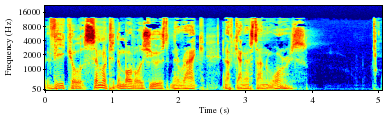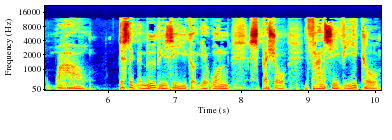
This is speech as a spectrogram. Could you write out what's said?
vehicle similar to the models used in the Iraq and Afghanistan wars. Wow. Just like the movies, eh? You got your own special fancy vehicle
